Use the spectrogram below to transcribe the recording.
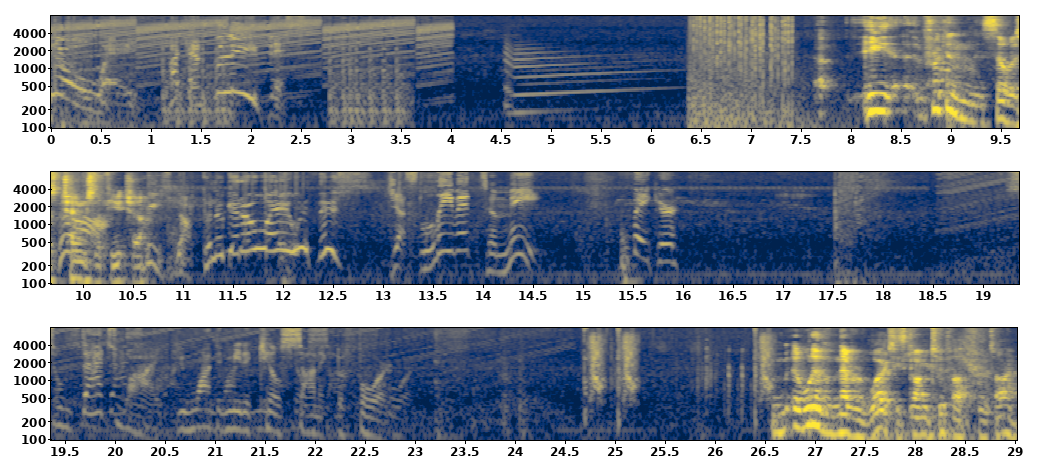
No way! I can't believe this! He, freaking Silver's changed the future. He's not gonna get away with this! Just leave it to me. Faker. so that's why you wanted me to kill Sonic before. It would have never worked, he's gone too far through time.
